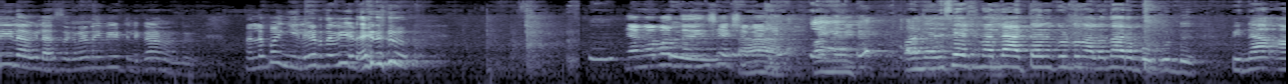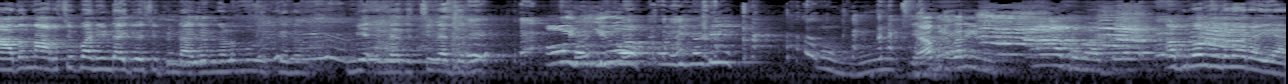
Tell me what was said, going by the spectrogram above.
ലീലാവിലാസങ്ങളാണ് ഈ വീട്ടിൽ കാണുന്നത്. നല്ല ഭംഗിയിൽ കിടന്ന വീടായിരുന്നു. ഞങ്ങൾ വന്നതിന് ശേഷം വന്നതിന് ശേഷം നല്ല ആട്ടാനൊക്കെ ഉണ്ട് നല്ല നരമ്പൊക്കെ ഉണ്ട് പിന്നെ ആദ്യം നിറച്ച് പണി ഉണ്ടാക്കി വെച്ചിട്ടുണ്ട് അകങ്ങളും മുഴുക്കനും വിതച്ച് വെതറി. കൊണ്ട് പറയാ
